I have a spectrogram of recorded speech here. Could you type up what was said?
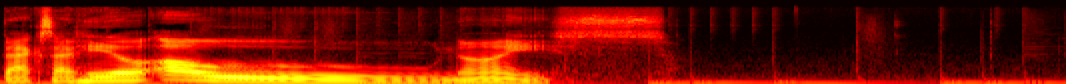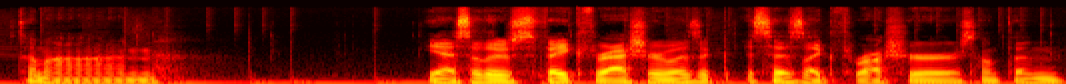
Backside heel. Oh, nice. Come on. Yeah, so there's fake Thrasher. Was it? It says like Thrusher or something.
